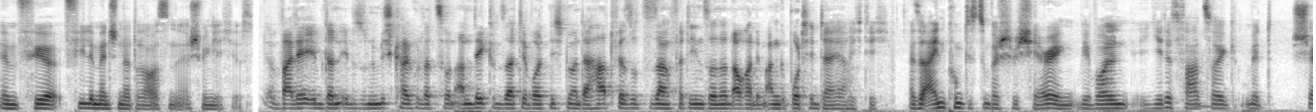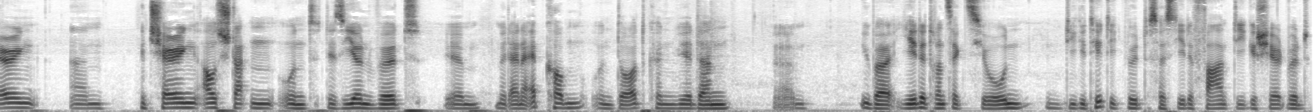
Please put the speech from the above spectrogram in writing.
ähm, für viele Menschen da draußen erschwinglich ist. Weil er eben dann eben so eine Mischkalkulation anlegt und sagt, ihr wollt nicht nur an der Hardware sozusagen verdienen, sondern auch an dem Angebot hinterher. Richtig. Also ein Punkt ist zum Beispiel Sharing. Wir wollen jedes Fahrzeug mit Sharing ähm, mit Sharing ausstatten und der Sion wird ähm, mit einer App kommen und dort können wir dann ähm, über jede Transaktion, die getätigt wird, das heißt jede Fahrt, die geshared wird,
